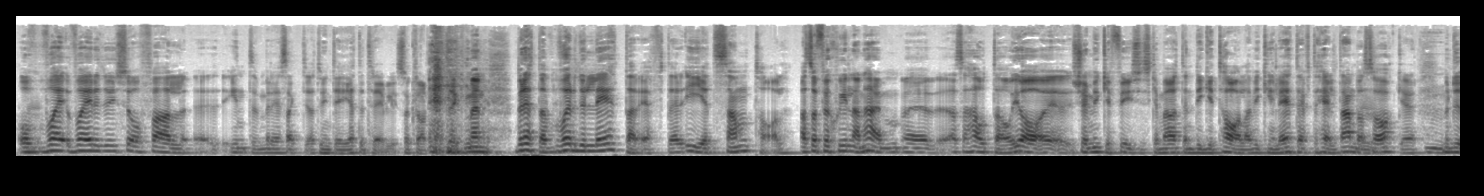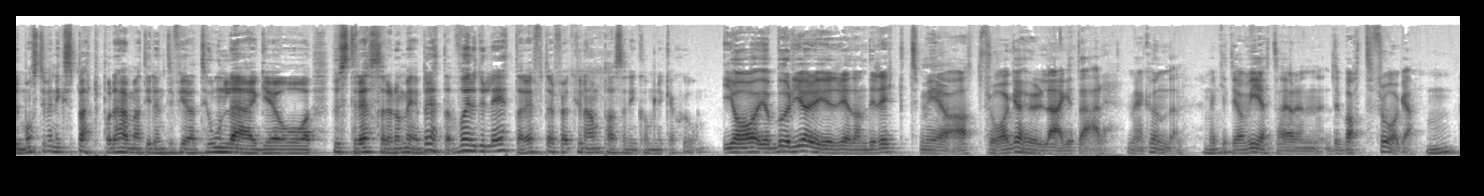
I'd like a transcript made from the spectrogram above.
Och vad är, vad är det du i så fall, eh, inte med det sagt att du inte är jättetrevlig såklart Patrik, men berätta, vad är det du letar efter i ett samtal? Alltså för skillnaden här, eh, alltså Hauta och jag eh, kör mycket fysiska möten, digitala, vi kan ju leta efter helt andra mm. saker. Mm. Men du måste ju vara en expert på det här med att identifiera tonläge och hur stressade de är. Berätta, vad är det du letar efter för att kunna anpassa din kommunikation? Ja, jag börjar i redan direkt med att fråga hur läget är med kunden. Mm. Vilket jag vet är en debattfråga. Mm.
